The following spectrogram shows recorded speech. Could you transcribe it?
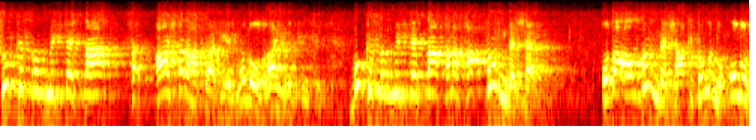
şu kısım müstesna, ağaçları hatta diyelim, o da olur, aynıdır çünkü Bu kısım müstesna sana sattım dese, o da aldım de şakit olur mu? Olur.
